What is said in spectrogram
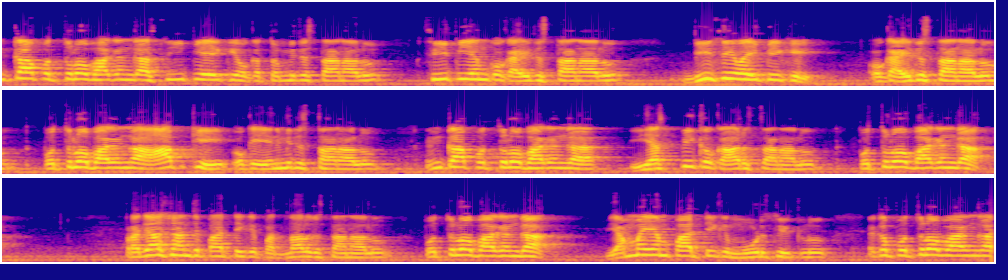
ఇంకా పొత్తులో భాగంగా సిపిఐకి ఒక తొమ్మిది స్థానాలు. సిపిఎంకి ఒక ఐదు స్థానాలు. బీసీవైపీకి ఒక ఐదు స్థానాలు. పొత్తులో భాగంగా ఆప్కి ఒక ఎనిమిది స్థానాలు. ఇంకా పొత్తులో భాగంగా ఎస్పీకి ఒక ఆరు స్థానాలు. పొత్తులో భాగంగా ప్రజాశాంతి పార్టీకి పద్నాలుగు స్థానాలు. పొత్తులో భాగంగా ఎంఐఎం పార్టీకి మూడు సీట్లు ఇక పొత్తులో భాగంగా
